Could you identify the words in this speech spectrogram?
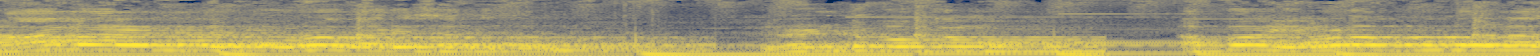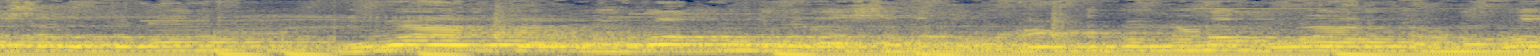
நாலாயிரத்தி ஐநூறுரூவா வரி செலுத்தணும். ரெண்டு பக்கமும் அப்போ எவ்வளோ கூடுதலாக செலுத்தணும் மூவாயிரத்தி இரநூறுவா கூடுதலாக செலுத்தணும். ரெண்டு பக்கம்னா மூவாயிரத்தி இரநூறுவா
